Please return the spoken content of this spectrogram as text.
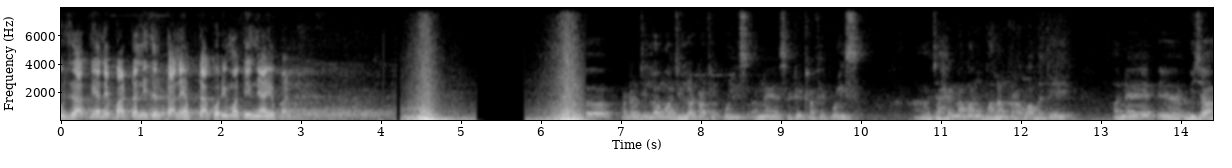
ગુજરાતની અને પાટણની જનતાને હપ્તાખોરીમાંથી ન્યાય અપાવીએ પાટણ જિલ્લામાં જિલ્લા ટ્રાફિક પોલીસ અને સિટી ટ્રાફિક પોલીસ જાહેરનામાનું પાલન કરવા બાબતે અને બીજા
